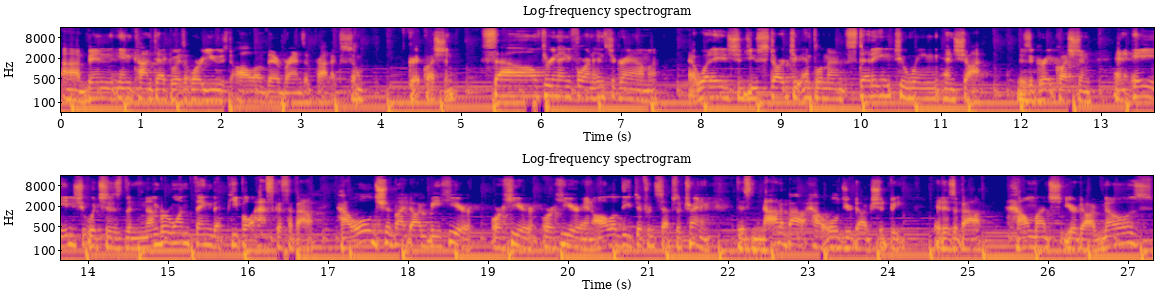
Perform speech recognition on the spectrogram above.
uh, been in contact with or used all of their brands of products. So, great question. Sal394 on Instagram. At what age should you start to implement steady to wing and shot? This is a great question. And age, which is the number one thing that people ask us about. How old should my dog be here or here or here in all of these different steps of training? It is not about how old your dog should be. It is about how much your dog knows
